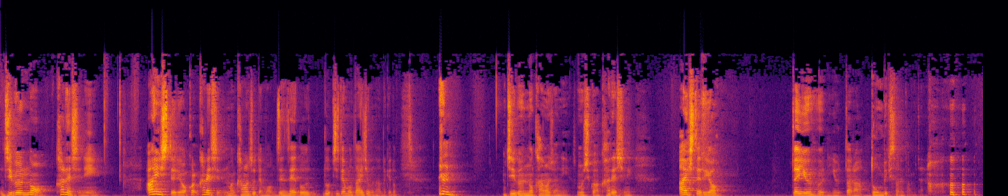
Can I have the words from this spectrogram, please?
自分の彼氏に、愛してるよ。これ彼氏、まあ、彼女でも全然どどっちでも大丈夫なんだけど、自分の彼女に、もしくは彼氏に、愛してるよっていうふうに言ったら、ドン引きされたみたいな。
